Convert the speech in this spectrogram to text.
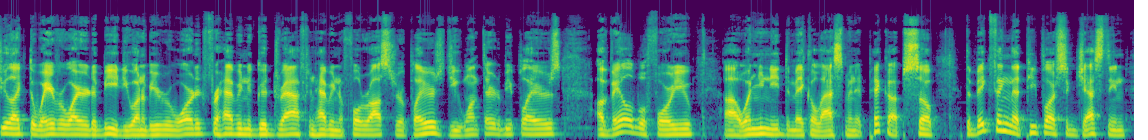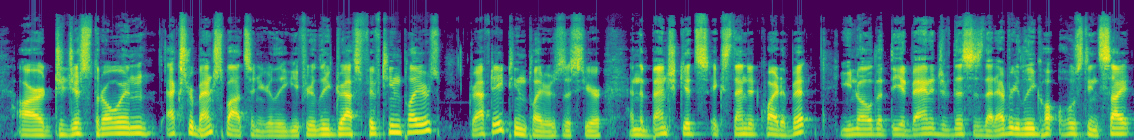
do you like the waiver wire to be? Do you want to be rewarded for having a good draft and having a full roster of players? Do you want there to be players available for you uh, when you need to make a last minute pickup? So the big thing that people are suggesting are to just throw in extra bench spots in your league. If your league drafts 15 players, draft 18 players this year, and the bench gets extended quite a bit. You know that the advantage of this is that every league hosting site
